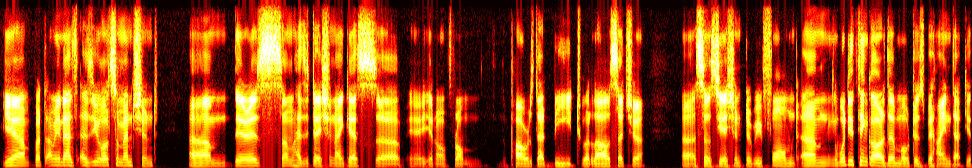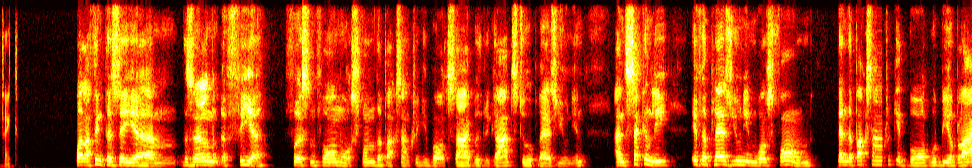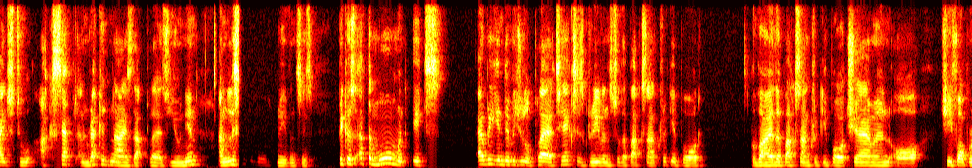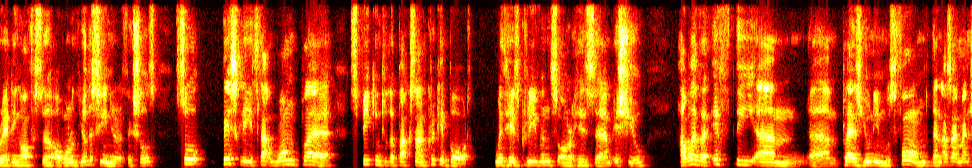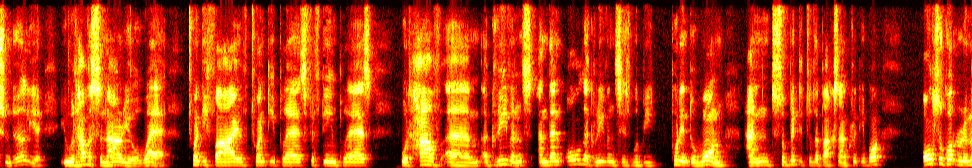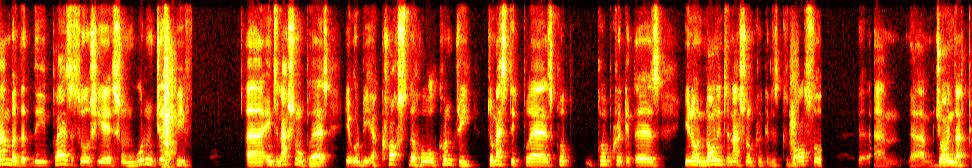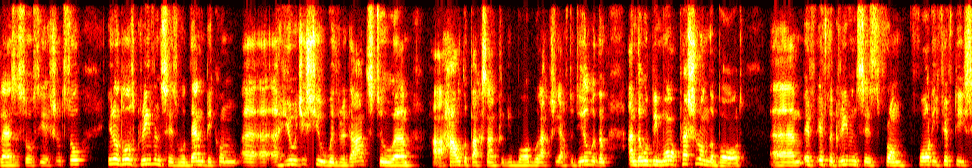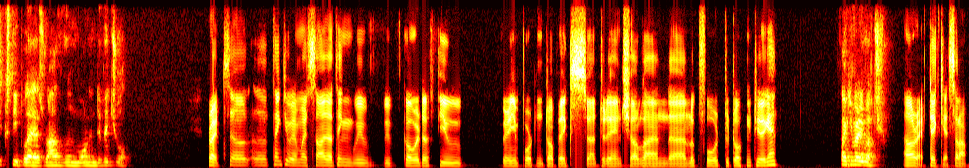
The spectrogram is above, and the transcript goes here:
Yeah, but I mean, as as you also mentioned, um, there is some hesitation, I guess, uh, you know, from the powers that be to allow such a uh, association to be formed. Um, what do you think are the motives behind that? You think? Well, I think there's a um, there's an element of fear first and foremost from the Pakistan Cricket Board side with regards to a players' union, and secondly, if a players' union was formed, then the Pakistan Cricket Board would be obliged to accept and recognise that players' union and listen to those grievances. Because at the moment, it's every individual player takes his grievance to the Pakistan Cricket Board via the Pakistan Cricket Board chairman or chief operating officer or one of the other senior officials. So basically, it's that one player speaking to the Pakistan Cricket Board with his grievance or his um, issue. However, if the um, um, players' union was formed, then as I mentioned earlier, you would have a scenario where 25, 20 players, 15 players would have um, a grievance, and then all their grievances would be put into one and submitted to the Pakistan Cricket Board also got to remember that the Players Association wouldn't just be uh, international players, it would be across the whole country. Domestic players, club club cricketers, you know, non-international cricketers could also um, um, join that players association. So, you know, those grievances would then become a, a huge issue with regards to um, how the Pakistan Cricket Board will actually have to deal with them, and there would be more pressure on the board um, if, if the grievance is from 40, 50, 60 players rather than one individual. Right. So uh, thank you very much, Saj. I think we've we've covered a few very important topics uh, today, inshallah, and uh, look forward to talking to you again. Thank you very much. All right. Take care. Salam.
